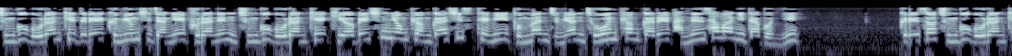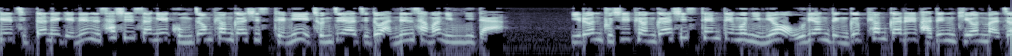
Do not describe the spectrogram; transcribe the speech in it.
중국 오랑캐들의 금융시장의 불안은 중국 오랑캐 기업의 신용평가 시스템이 돈만 주면 좋은 평가를 받는 상황이다 보니 그래서 중국 오랑캐 집단에게는 사실상의 공정평가 시스템이 존재하지도 않는 상황입니다. 이런 부실평가 시스템 때문이며 우량 등급 평가를 받은 기업마저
